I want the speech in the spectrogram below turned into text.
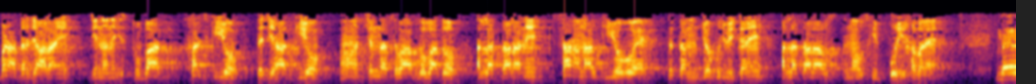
بڑا درجہ آلائیں جنہوں نے اس تو بعد خرچ کیو تے جہاد کیو۔ ہاں چنگا ثواب گوا دو۔ اللہ تعالیٰ نے سارا نال کیو وہ ہے تو تم جو کچھ بھی کریں اللہ تعالیٰ نہ اس کی پوری خبر ہے۔ من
